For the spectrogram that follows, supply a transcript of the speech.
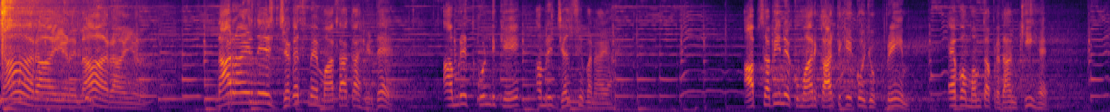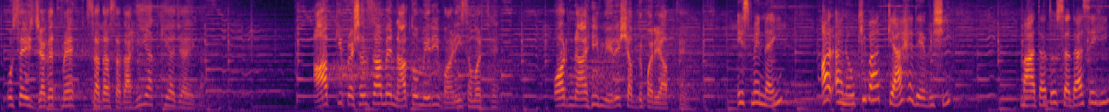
नारायण नारायण। नारायण ने इस जगत में माता का हृदय अमृत कुंड के अमृत जल से बनाया है। आप सभी ने कुमार कार्तिकेय को जो प्रेम एवं ममता प्रदान की है उसे इस जगत में सदा सदा ही याद किया जाएगा। आपकी प्रशंसा में ना तो मेरी वाणी समर्थ है और ना ही मेरे शब्द पर्याप्त हैं। इसमें नई और अनोखी बात क्या है देवऋषि? माता तो सदा से ही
